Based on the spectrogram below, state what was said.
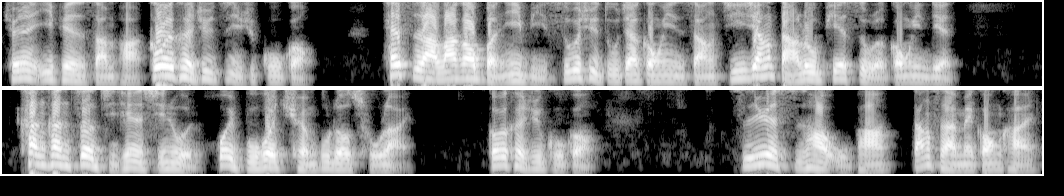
全年 EPS 三趴，各位可以去自己去 Google，Tesla 拉高本益比，Switch 独家供应商即将打入 PS 五的供应链。看看这几天的新闻会不会全部都出来？各位可以去 Google，十月十号五趴，当时还没公开。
